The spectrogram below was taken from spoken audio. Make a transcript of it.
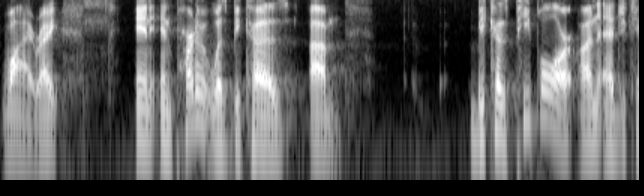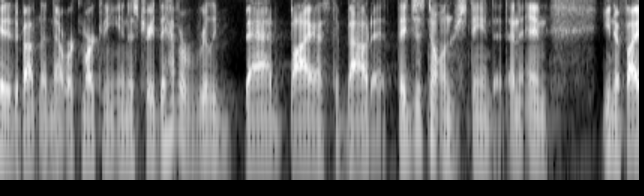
why, right? And and part of it was because um, because people are uneducated about the network marketing industry. They have a really bad bias about it. They just don't understand it. And and you know, if I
